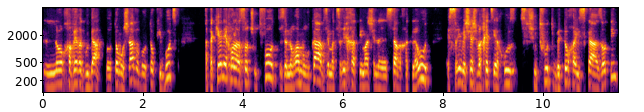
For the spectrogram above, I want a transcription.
לא חבר אגודה באותו מושב או באותו קיבוץ, אתה כן יכול לעשות שותפות, זה נורא מורכב, זה מצריך חתימה של אה, שר החקלאות, 26.5 אחוז שותפות בתוך העסקה הזאתי,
